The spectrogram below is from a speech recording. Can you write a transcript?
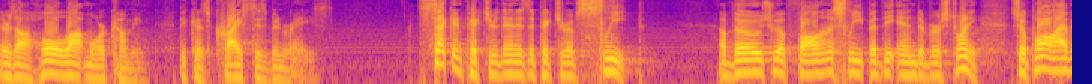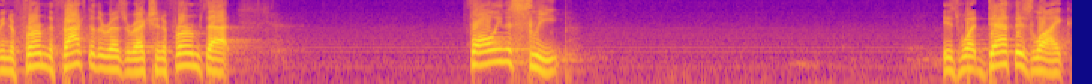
there's a whole lot more coming because Christ has been raised. Second picture then is a picture of sleep, of those who have fallen asleep at the end of verse 20. So, Paul, having affirmed the fact of the resurrection, affirms that falling asleep is what death is like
